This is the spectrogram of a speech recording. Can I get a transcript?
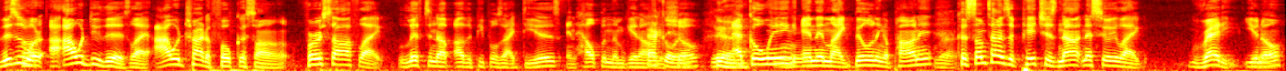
This is Uh, what I I would do. This like I would try to focus on first off like lifting up other people's ideas and helping them get on Echoing. the show, Yeah. echoing, Mhm. and then like building upon it. Right. Because sometimes a pitch is not necessarily like ready, you know,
